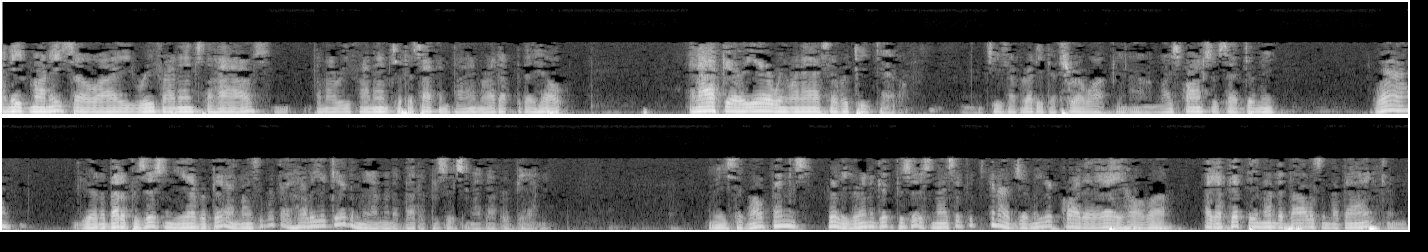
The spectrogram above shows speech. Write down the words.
I need money, so I refinance the house, and I refinance it a second time, right up to the hilt. And after a year, we went ass over tea kettle. Geez, I'm ready to throw up, you know. My sponsor said to me, "Well, you're in a better position than you ever been. I said, what the hell are you giving me? I'm in a better position I've ever been. And he said, well, things, really, you're in a good position. I said, but you know, Jimmy, you're quite a a-hole. Uh, I got $1,500 in the bank, and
